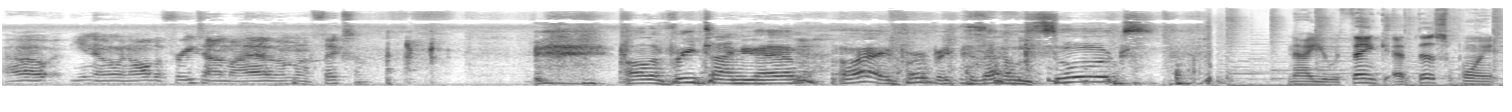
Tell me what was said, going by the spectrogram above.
Uh, you know, in all the free time I have, I'm gonna fix them. all the free time you have. Yeah. All right, perfect. Cause that one sucks. Now you would think at this point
